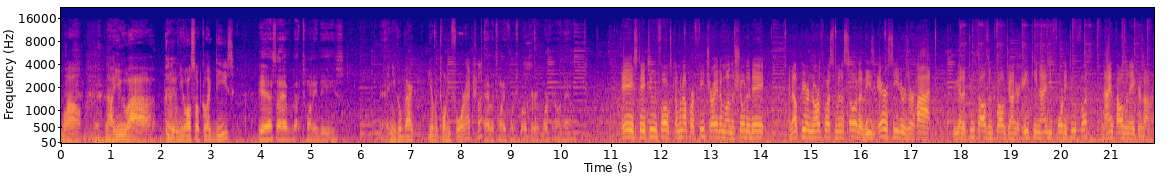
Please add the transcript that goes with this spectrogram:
wow. Now you uh, you also collect D's. Yes, I have about 20 Ds. And, and you go back, you have a 24 actually? I have a 24 spoker I'm working on now. Hey, stay tuned folks. Coming up, our feature item on the show today. And up here in northwest Minnesota, these air seeders are hot. We got a 2012 John Deere 1890 42 foot, 9,000 acres on it.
